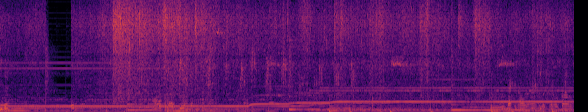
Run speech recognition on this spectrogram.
gì đấy. back in all out, look it all out.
